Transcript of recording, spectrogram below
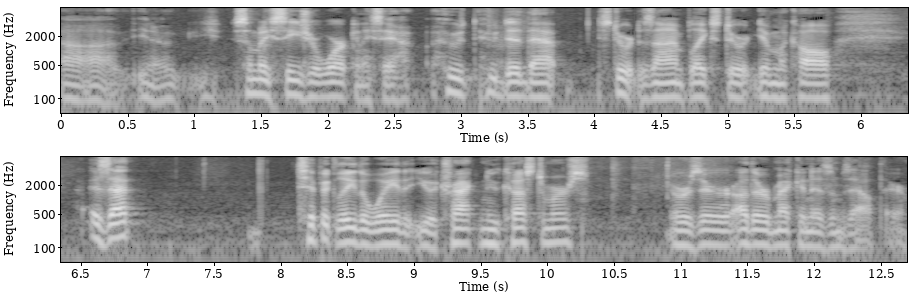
uh, you know, somebody sees your work and they say, "Who who did that?" Stewart Design, Blake Stewart. Give them a call. Is that typically the way that you attract new customers, or is there other mechanisms out there?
